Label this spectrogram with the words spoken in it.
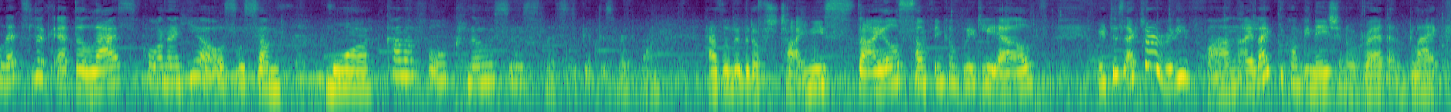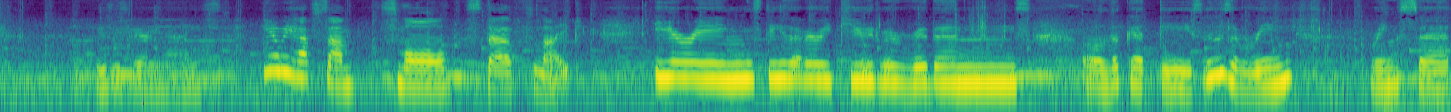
Let's look at the last corner here, also some more colorful closes. Let's look at this red one. Has a little bit of Chinese style, something completely else, which is actually really fun. I like the combination of red and black. This is very nice. Here we have some small stuff like earrings. These are very cute with ribbons. Oh, look at these. This is a ring, ring set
